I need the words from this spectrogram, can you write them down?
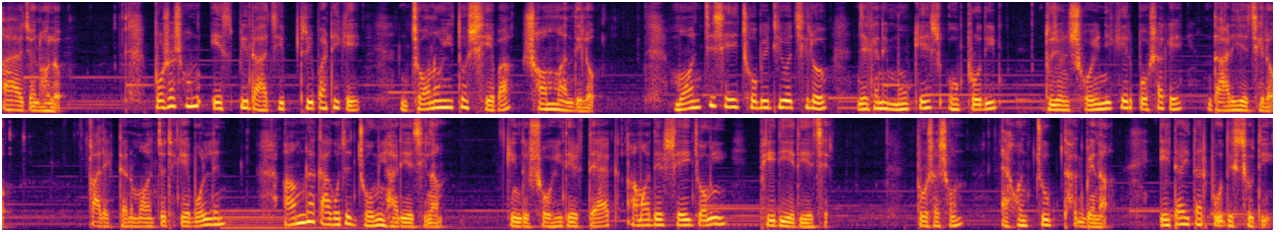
আয়োজন হলো। প্রশাসন এসপি রাজীব ত্রিপাঠীকে জনহিত সেবা সম্মান দিল। মঞ্চে সেই ছবিটিও ছিল যেখানে মুকেশ ও প্রদীপ দুজন সৈনিকের পোশাকে দাঁড়িয়েছিল কালেক্টর মঞ্চ থেকে বললেন, আমরা কাগজের জমি হারিয়েছিলাম, কিন্তু শহীদের ত্যাগ আমাদের সেই জমি ফিরিয়ে দিয়েছে। প্রশাসন এখন চুপ থাকবে না, এটাই তার প্রতিশ্রুতি।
